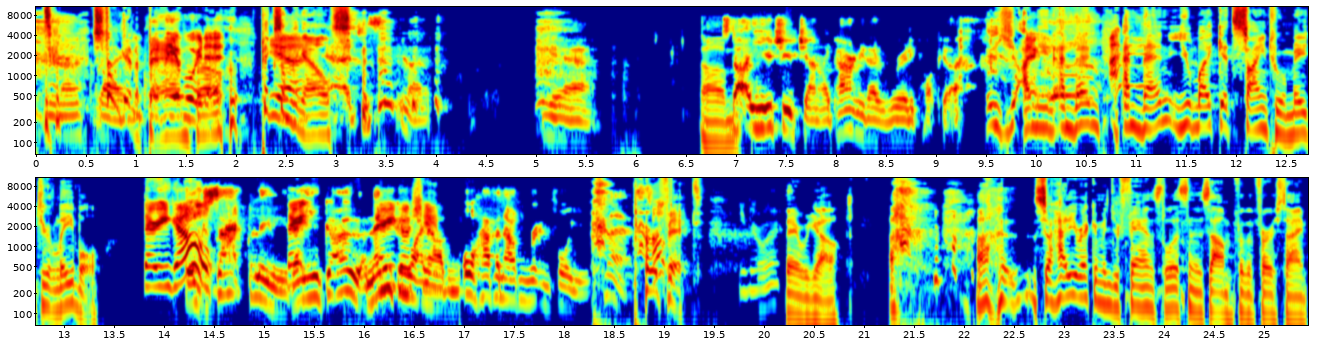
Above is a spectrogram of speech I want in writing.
You know, Just don't Like, get a Completely band, avoid bro. Pick Yeah. something yeah, else. just you know, yeah. Um, Start a YouTube channel. Apparently, they're really popular. yeah, I mean, and then and then you might get signed to a major label. There you go. Exactly. There There, you- you go. And then you you can go, write Shane. an album or have an album written for you. Man. Perfect. Either or. There we go. uh, so, how do you recommend your fans listen to this album for the first time?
